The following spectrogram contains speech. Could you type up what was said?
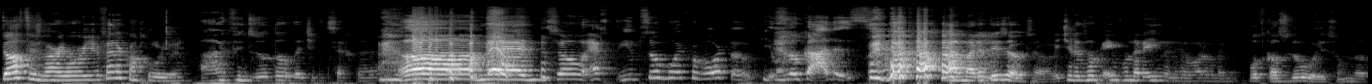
dat is waardoor je verder kan groeien. Ah, ik vind het zo tof dat je dit zegt. Hè. Oh man, zo echt. Je hebt zo mooi verwoord ook. Je blokkades. ja, maar dat is ook zo. Weet je, dat is ook een van de redenen waarom ik podcast doe. Is omdat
